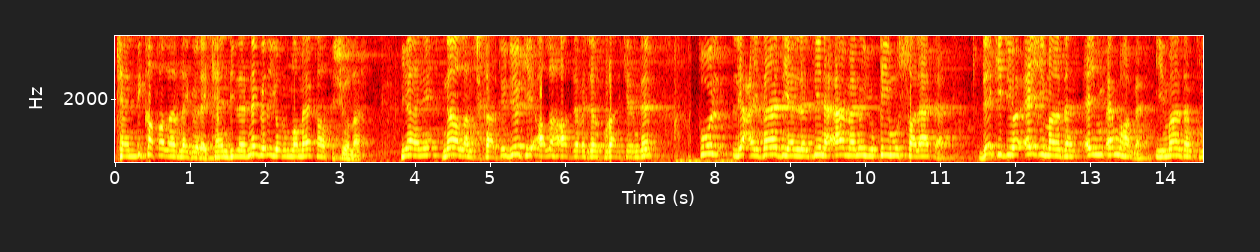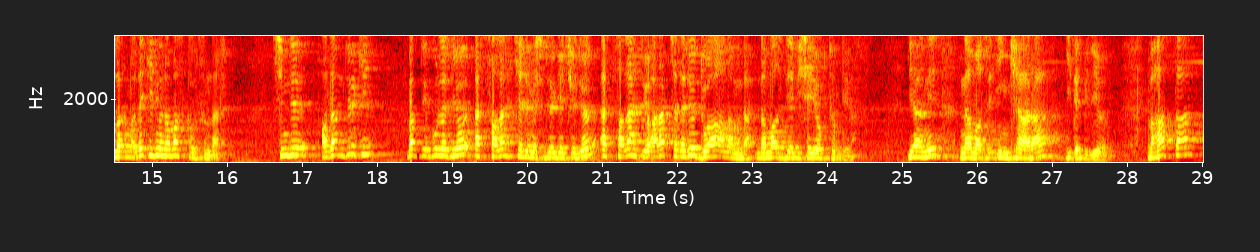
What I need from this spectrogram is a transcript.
kendi kafalarına göre, kendilerine göre yorumlamaya kalkışıyorlar. Yani ne anlam çıkartıyor? Diyor ki Allah Azze ve Celle Kur'an-ı Kerim'de Kul li'ibadiyellezine amenu yuqimus salate De ki diyor ey iman eden, ey, ey Muhammed iman eden kullarıma de ki diyor namaz kılsınlar. Şimdi adam diyor ki bak diyor burada diyor es-salah kelimesi diyor geçiyor diyor. Es-salah diyor Arapçada diyor dua anlamında. Namaz diye bir şey yoktur diyor. Yani namazı inkara gidebiliyor. Ve hatta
